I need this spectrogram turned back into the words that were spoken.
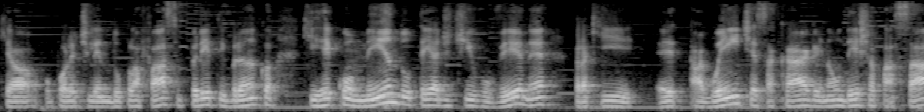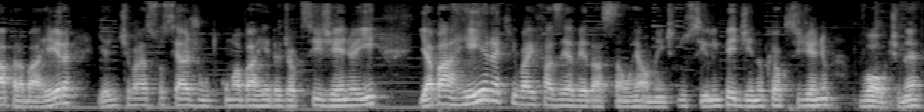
que é o polietileno dupla face, preta e branca, que recomendo ter aditivo UV, né, para que é, aguente essa carga e não deixa passar para a barreira. E a gente vai associar junto com uma barreira de oxigênio aí e a barreira que vai fazer a vedação realmente do silo, impedindo que o oxigênio volte, né?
